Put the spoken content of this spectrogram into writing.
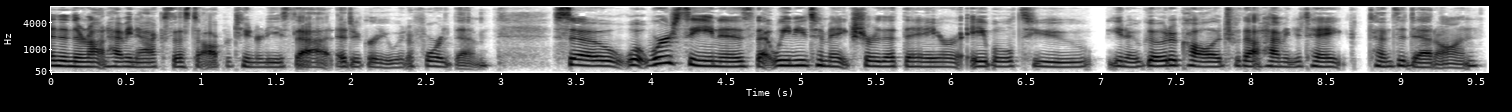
And then they're not having access to opportunities that a degree would afford them. So what we're seeing is that we need to make sure that they are able to, you know, go to college without having to take tons of debt on.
